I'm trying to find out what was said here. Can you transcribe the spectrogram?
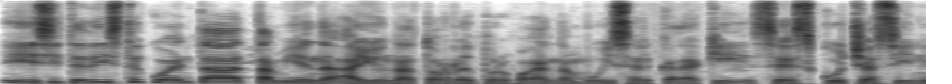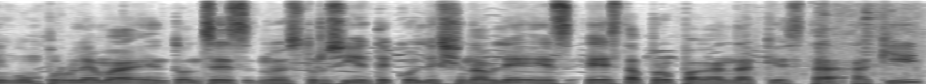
Y si te diste cuenta, también hay una torre de propaganda muy cerca de aquí, se escucha sin ningún problema, entonces nuestro siguiente coleccionable es esta propaganda que está aquí.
